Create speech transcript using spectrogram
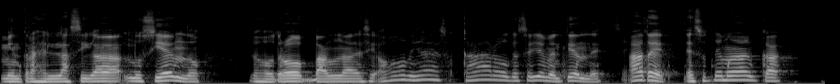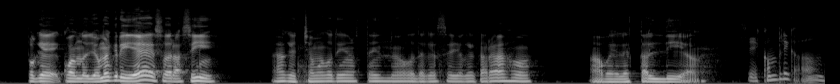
mientras él la siga luciendo, los otros van a decir, oh, mira, eso es caro, qué sé yo, ¿me entiendes? Sí. Ah, te- eso es de marca. Porque cuando yo me crié, eso era así. Ah, que el chamaco tiene los tenis nuevos de qué sé yo, qué carajo. A ver, él está al día. sí, es complicado.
